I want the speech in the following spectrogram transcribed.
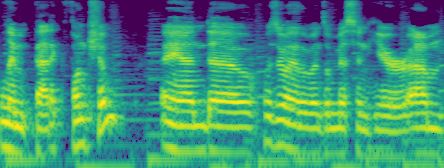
lymphatic function, and uh, what's the other ones I'm missing here? Um,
